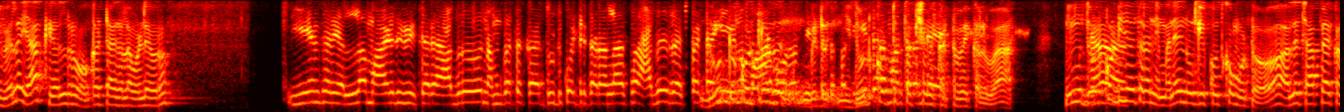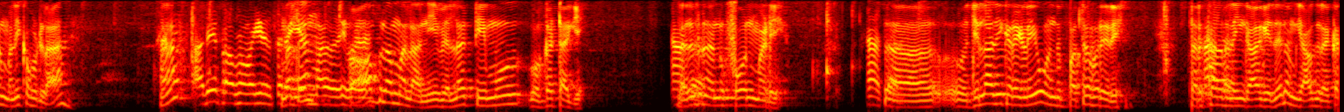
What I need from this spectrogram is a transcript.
ನೀವೆಲ್ಲ ಯಾಕೆ ಎಲ್ಲರೂ ಒಗ್ಗಟ್ಟಾಗಲ್ಲ ಒಳ್ಳೆಯವರು? ಏನ್ ಸರ್ ಎಲ್ಲ ಮಾಡಿದ್ವಿ ಸರ್ ಆದ್ರೂ ನಮ್ಗ ತಕ್ಕ ದುಡ್ಡು ಕೊಟ್ಟಿರ್ತಾರಲ್ಲ ಸೊ ಅದು ರೆಸ್ಪೆಕ್ಟ್ ಆಗಿ ದುಡ್ಡು ಏನೋ ಮಾಡ್ಬೋದು ಅಂತ ಬಿಡ್ರಿ. ಈ ದುಡ್ಡು ತರ ಕೊಟ್ಟ ತಕ್ಷಣ. ಕಟ್ಟಬೇಕಲ್ವಾ? ನಿಮ್ ದುಡ್ಡು. ಕೊಟ್ಟಿದ್ದ ಹತ್ರ ನಿಮ್ಮ ಮನೆ ನುಗ್ಗಿ ಕೂತ್ಕೊಂಡ್ಬಿಟ್ಟು ಅಲ್ಲೇ ಚಾಪೆ ಹಾಕೊಂಡು ಮಲಿಕೊಬಿಡ್ಲಾ? ಅದೇ ಪ್ರಾಬ್ಲಮ್ ಆಗಿದೆ ಸರ್ ಏನ್ ಮಾಡೋದು ಇವಾಗ? ಪ್ರಾಬ್ಲಮ್ ಅಲ್ಲ ನೀವೆಲ್ಲ ಟೀಮು ಒಗ್ಗಟ್ಟಾಗಿ. ಹಾ, ಎಲ್ಲರೂ ನನಗೆ ಫೋನ್ ಮಾಡಿ. ಹಾ ಆ, ಜಿಲ್ಲಾಧಿಕಾರಿಗಳಿಗೆ ಒಂದು ಪತ್ರ ಬರೀರಿ. ಸರ್ಕಾರದಲ್ಲಿ ಹಿಂಗಾಗಿದೆ ನಮ್ಗೆ ಯಾವ್ದು ಲೆಕ್ಕ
